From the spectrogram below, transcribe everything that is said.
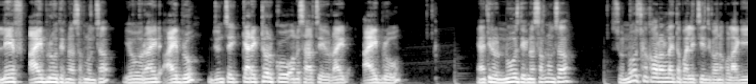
लेफ्ट आइब्रो देख्न सक्नुहुन्छ। यो राइट आइब्रो जुन चाहिँ क्यारेक्टरको अनुसार चाहिँ यो राइट आइब्रो यहाँतिर नोज देख्न सक्नुहुन्छ। सो नोजको कलरलाई तपाईँले चेन्ज गर्नको लागि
